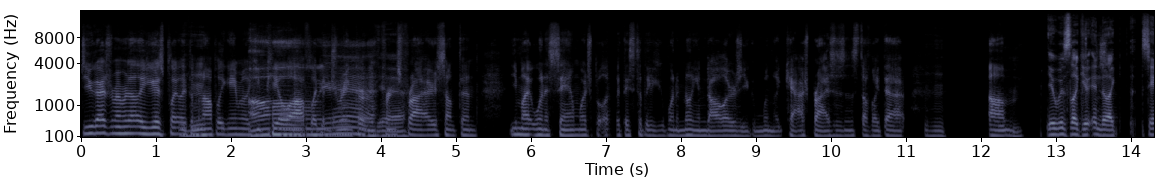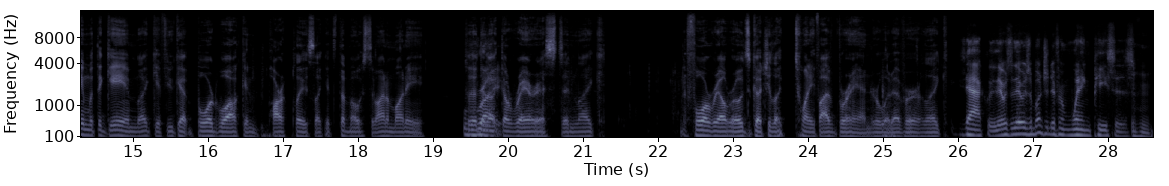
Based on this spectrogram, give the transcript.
Do you guys remember that? Like you guys play like the Mhm. Monopoly game where like you peel off Oh, like a drink or a yeah. French Yeah. fry or something. You might win a sandwich, but like, like they said that you could win a million dollars, you can win like cash prizes and stuff like that. hmm Um It was like in the, like same with the game. Like if you get Boardwalk and Park Place, like it's the most amount of money. So they're like right. the rarest, and like four railroads got you like twenty five grand or whatever. Like, Exactly. There was there was a bunch of different winning pieces, mhm.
